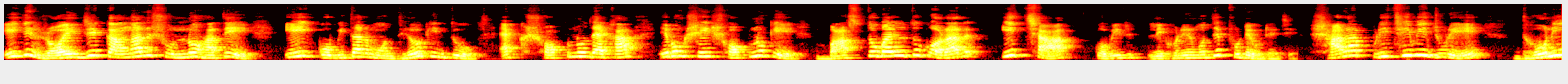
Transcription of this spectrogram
এই যে রয় যে কাঙাল শূন্য হাতে এই কবিতার মধ্যেও কিন্তু এক স্বপ্ন দেখা এবং সেই স্বপ্নকে বাস্তবায়িত করার ইচ্ছা কবির লেখনের মধ্যে ফুটে উঠেছে। সারা পৃথিবী জুড়ে ধনী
